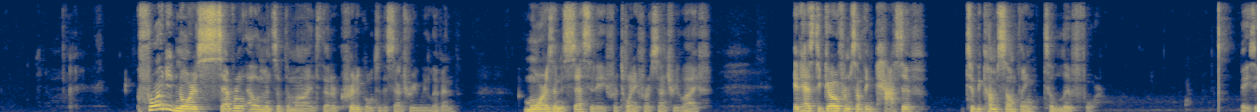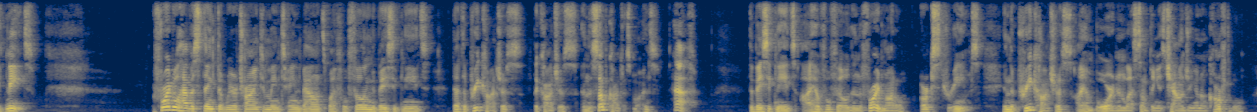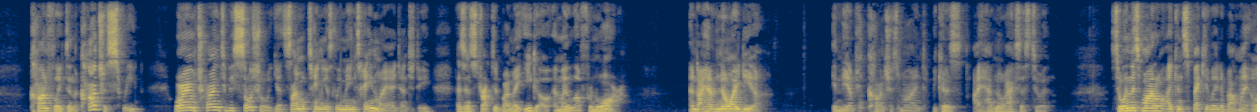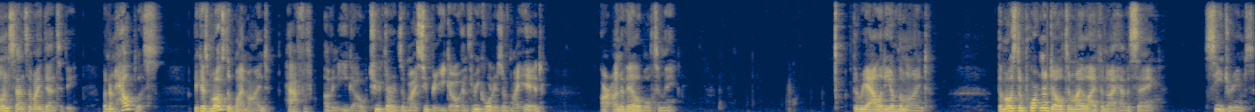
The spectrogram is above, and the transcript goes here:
Freud ignores several elements of the mind that are critical to the century we live in. More is a necessity for 21st century life. It has to go from something passive to become something to live for. Basic needs. Freud will have us think that we are trying to maintain balance by fulfilling the basic needs that the preconscious, the conscious, and the subconscious minds have. The basic needs I have fulfilled in the Freud model are extremes. In the preconscious, I am bored unless something is challenging and uncomfortable. Conflict in the conscious suite, where I am trying to be social yet simultaneously maintain my identity as instructed by my ego and my love for noir. And I have no idea in the unconscious mind because I have no access to it. So in this model, I can speculate about my own sense of identity, but I'm helpless because most of my mind, half of an ego, two thirds of my superego, and three quarters of my id, are unavailable to me. The reality of the mind. The most important adult in my life and I have a saying sea dreams.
